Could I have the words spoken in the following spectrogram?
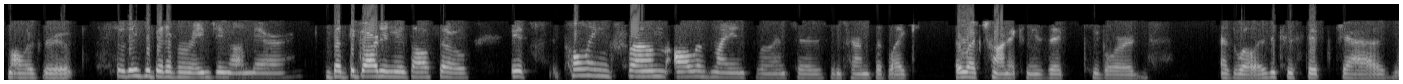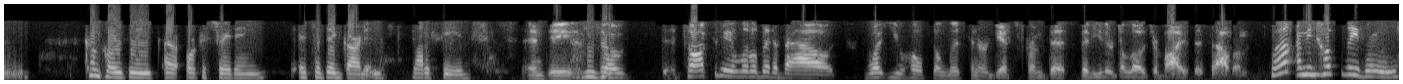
smaller group. So there's a bit of arranging on there. But the garden is also it's pulling from all of my influences in terms of like electronic music, keyboards, as well as acoustic jazz and composing, uh, orchestrating. It's a big garden, a lot of seeds. Indeed. so, talk to me a little bit about what you hope the listener gets from this that either downloads or buys this album. Well, I mean, hopefully they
